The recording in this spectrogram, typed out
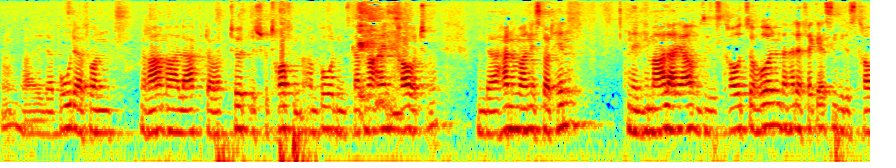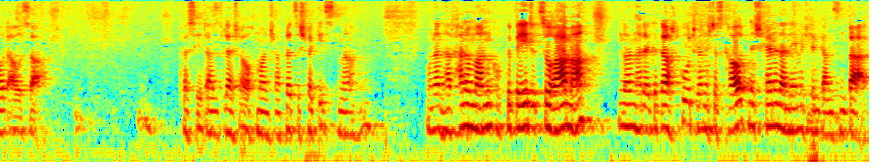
weil der Bruder von Rama lag dort tödlich getroffen am Boden. Es gab nur ein Kraut. Und der Hanuman ist dorthin in den Himalaya, um dieses Kraut zu holen, und dann hat er vergessen, wie das Kraut aussah. Passiert einem vielleicht auch manchmal, plötzlich vergisst man. Und dann hat Hanuman gebetet zu Rama, und dann hat er gedacht, gut, wenn ich das Kraut nicht kenne, dann nehme ich den ganzen Berg.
